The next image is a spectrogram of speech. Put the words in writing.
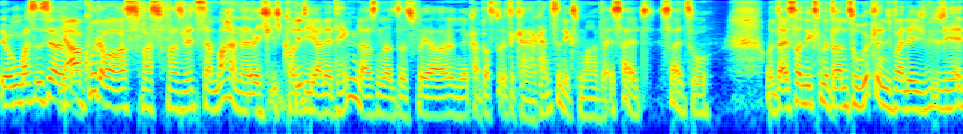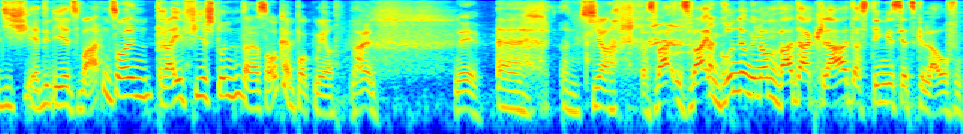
irgendwas ist ja Ja, immer. gut, aber was, was, was willst du da machen? ne? ich, ich konnte die ja nicht hängen lassen. Also das wäre eine Katastrophe. Da kann- da kannst du nichts machen. Da ist halt, ist halt so. Und da ist doch nichts mehr dran zu rütteln. Ich meine, ich, hätte ich, hättet ihr jetzt warten sollen, drei, vier Stunden, dann hast du auch keinen Bock mehr. Nein. Nee. Äh, und ja, Das war, es war im Grunde genommen war da klar, das Ding ist jetzt gelaufen.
